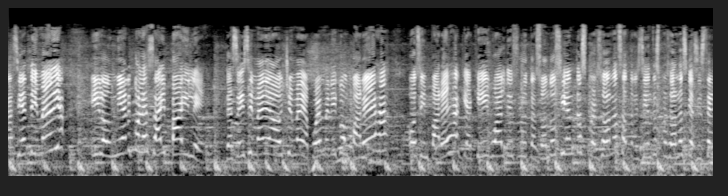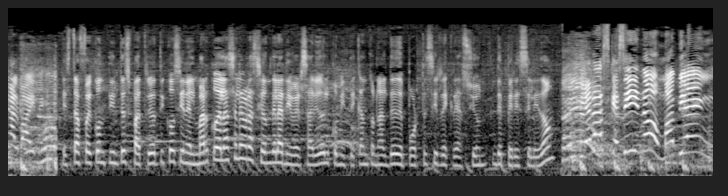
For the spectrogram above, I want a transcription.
a siete y media y los miércoles hay baile de seis y media a ocho y media. Pueden venir con o sin pareja, que aquí igual disfruta. Son 200 personas a 300 personas que asisten al baile. Esta fue con tintes patrióticos y en el marco de la celebración del aniversario del Comité Cantonal de Deportes y Recreación de Pérez Celedón. Vieras que sí, no, más bien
